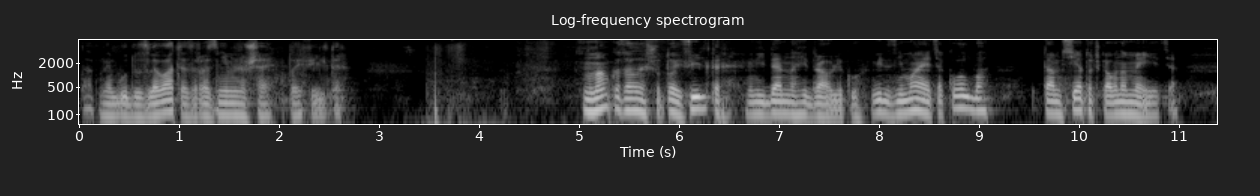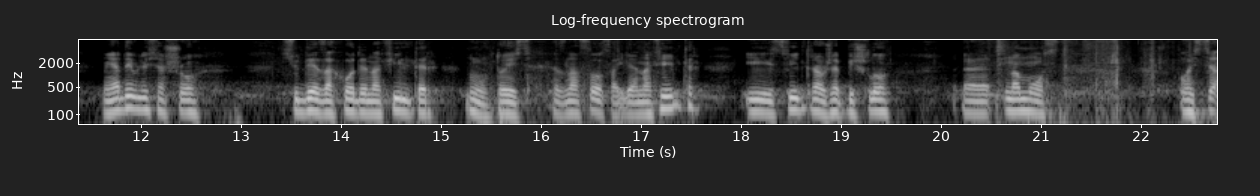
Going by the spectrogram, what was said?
Так, не буду зливати, зараз знімлю ще той фільтр. Ну, нам казали, що той фільтр він йде на гідравліку. Він знімається колба, і там сіточка вона миється. Ну я дивлюся, що сюди заходить на фільтр, ну, тобто з насоса йде на фільтр, і з фільтра вже пішло е, на мост. Ось ця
